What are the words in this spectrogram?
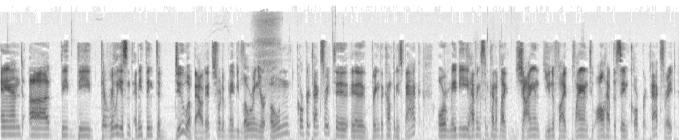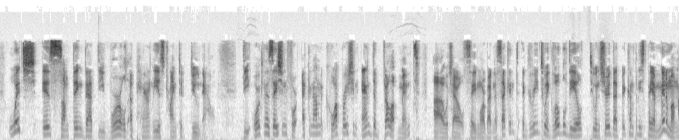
and uh, the the there really isn't anything to do about it, short of maybe lowering your own corporate tax rate to uh, bring the companies back, or maybe having some kind of like giant unified plan to all have the same corporate tax rate, which is something that the world apparently is trying to do now. The Organization for Economic Cooperation and Development, uh, which I will say more about in a second, agreed to a global deal to ensure that big companies pay a minimum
